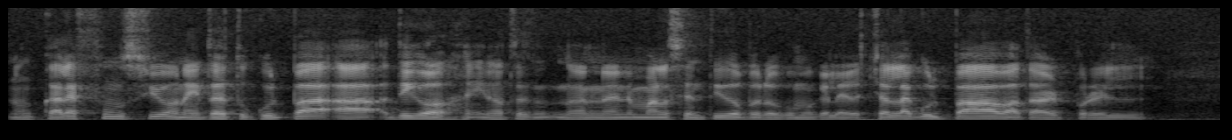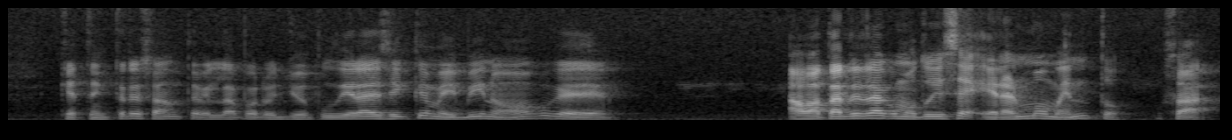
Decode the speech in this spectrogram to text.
nunca les funciona. Entonces tu culpa a, digo, y no, te- no en el mal sentido, pero como que le echas la culpa a Avatar por el que está interesante, ¿verdad? Pero yo pudiera decir que maybe no, porque Avatar era como tú dices, era el momento. O sea,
